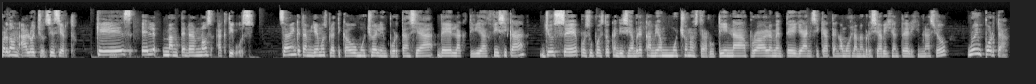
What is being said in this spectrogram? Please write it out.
perdón, al 8, sí es cierto, que es el mantenernos activos. Saben que también ya hemos platicado mucho de la importancia de la actividad física. Yo sé, por supuesto, que en diciembre cambia mucho nuestra rutina, probablemente ya ni siquiera tengamos la membresía vigente del gimnasio. No importa,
